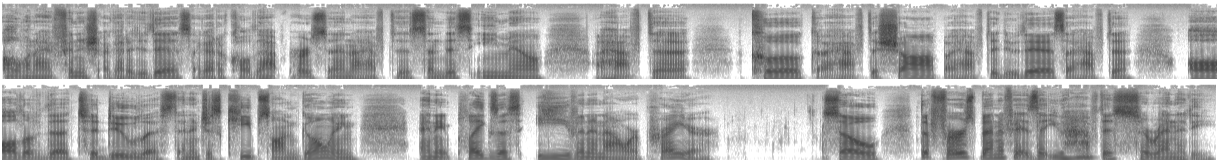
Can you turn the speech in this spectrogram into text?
Oh, when I finish, I got to do this, I got to call that person, I have to send this email, I have to cook, I have to shop, I have to do this, I have to, all of the to do list. And it just keeps on going. And it plagues us even in our prayer. So the first benefit is that you have this serenity,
